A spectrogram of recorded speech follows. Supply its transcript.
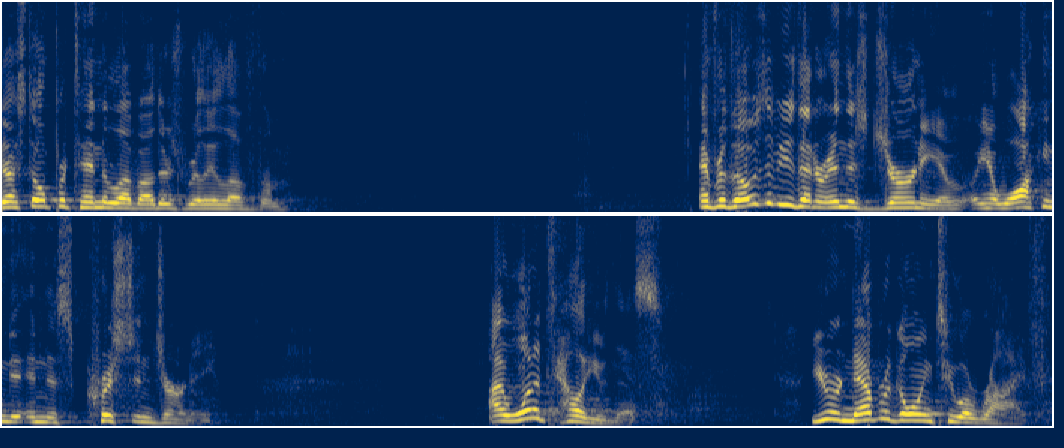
Just don't pretend to love others, really love them. And for those of you that are in this journey of you know, walking in this Christian journey, I want to tell you this. You're never going to arrive.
